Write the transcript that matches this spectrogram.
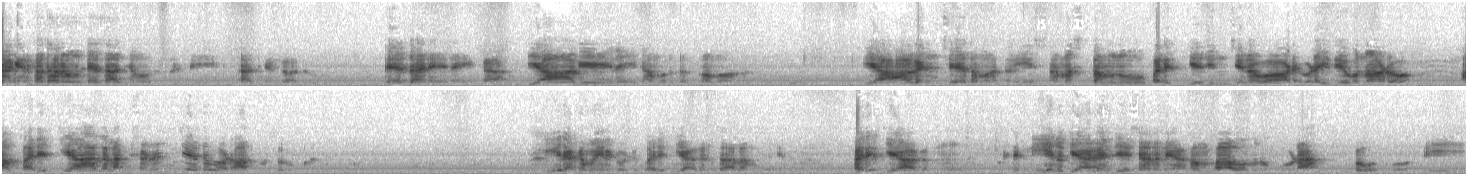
నాకు ఎంత ధనం ఉంటే సాధ్యం అవుతుందండి సాధ్యం కాదు. నిర్ధనేనైక త్యాగేనైక అమృతత్వం మానదు త్యాగం చేత మాత్రమే సమస్తమును పరిత్యజించిన వాడెవడైతే ఉన్నాడో ఆ పరిత్యాగ లక్షణం చేత వాడు ఆత్మస్వరూపం. ఈ రకమైనటువంటి పరిత్యాగం చాలా ముఖ్యం. పరిత్యాగము అంటే నేను త్యాగం చేశాననే అహంభావమును కూడా పోగొట్టుకోవాలి.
